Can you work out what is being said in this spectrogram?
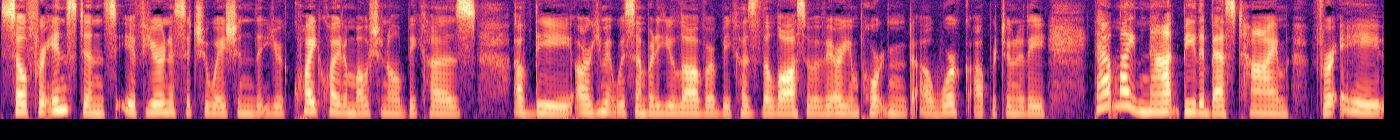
So, for instance, if you're in a situation that you're quite, quite emotional because of the argument with somebody you love or because the loss of a very important uh, work opportunity, that might not be the best time for a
